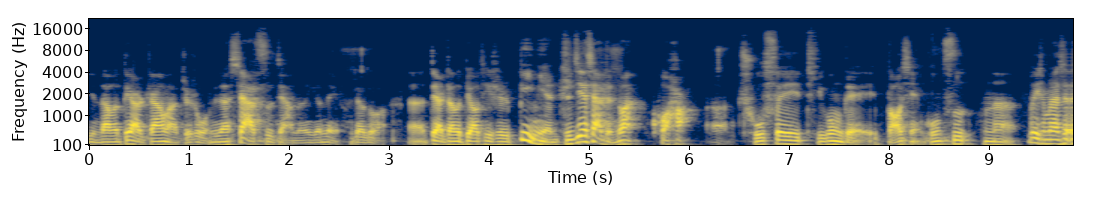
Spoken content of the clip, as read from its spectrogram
引到了第二章了，就是我们将下次讲的一个内容，叫做呃第二章的标题是避免直接下诊断（括号）。啊，除非提供给保险公司，那为什么要下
